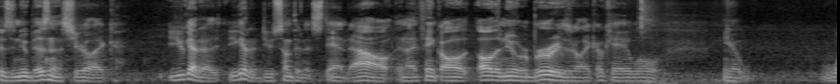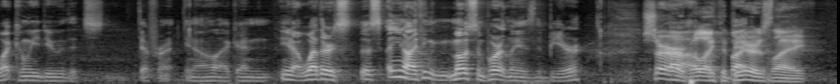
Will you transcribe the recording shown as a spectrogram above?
as a new business, you're like, you gotta you gotta do something to stand out. And I think all all the newer breweries are like, okay, well, you know, what can we do that's different? You know, like and you know whether it's this, you know, I think most importantly is the beer. Sure, Uh, but like the but- beer is like,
